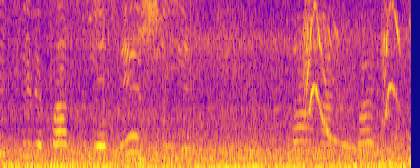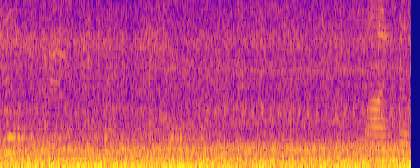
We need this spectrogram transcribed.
Mısırı, fasulyesi, her şeyi. Lahması, fazlası çok güzel. Aynen.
